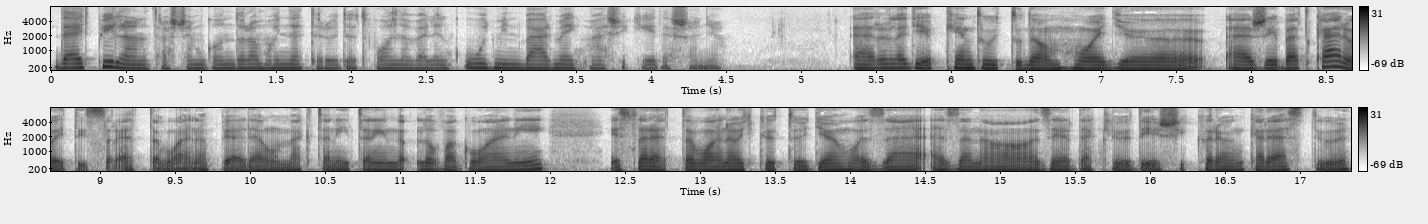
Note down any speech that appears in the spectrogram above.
de egy pillanatra sem gondolom, hogy ne törődött volna velünk úgy, mint bármelyik másik édesanyja. Erről egyébként úgy tudom, hogy Erzsébet Károlyt is szerette volna például megtanítani lovagolni, és szerette volna, hogy kötődjön hozzá ezen az érdeklődési körön keresztül.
